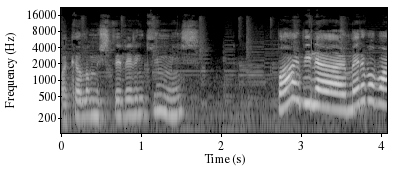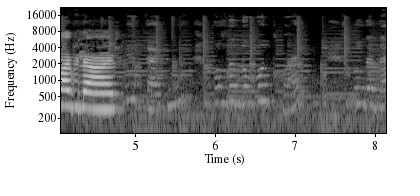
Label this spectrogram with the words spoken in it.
Bakalım müşterilerin kimmiş? Barbiler. Merhaba Barbiler. Bunda robot var. Bunda da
